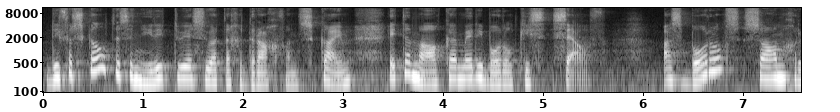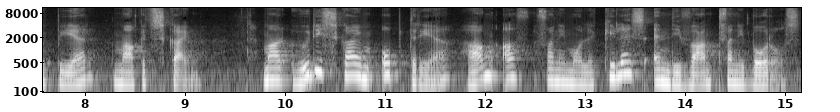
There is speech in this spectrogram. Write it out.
Die verskil tussen hierdie twee soorte gedrag van skuim het te maak met die borreltjies self. As borrels saamgroepeer, maak dit skuim. Maar hoe die skuim optree, hang af van die molekules in die wand van die borrels.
